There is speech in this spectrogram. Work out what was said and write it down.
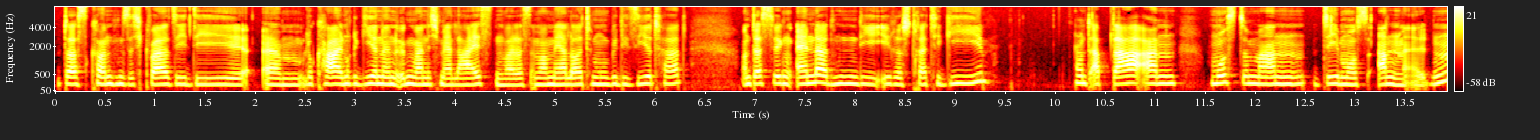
das konnten sich quasi die ähm, lokalen Regierenden irgendwann nicht mehr leisten, weil das immer mehr Leute mobilisiert hat. Und deswegen änderten die ihre Strategie. Und ab da an musste man Demos anmelden.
